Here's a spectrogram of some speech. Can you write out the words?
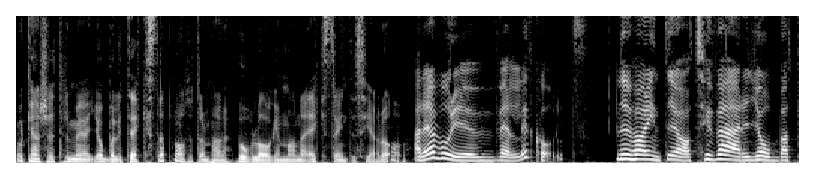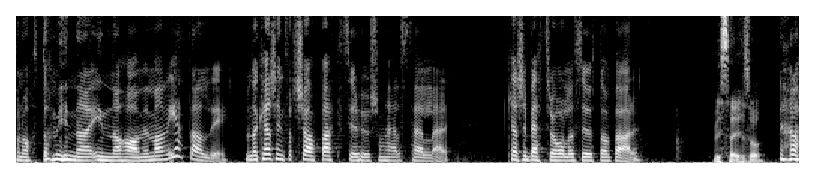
Och kanske till och med jobba lite extra på något av de här bolagen man är extra intresserad av. Ja, det vore ju väldigt coolt. Nu har inte jag tyvärr jobbat på något av mina innehav, men man vet aldrig. Men de kanske inte fått köpa aktier hur som helst heller. Kanske bättre att hålla sig utanför. Vi säger så. Ja.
